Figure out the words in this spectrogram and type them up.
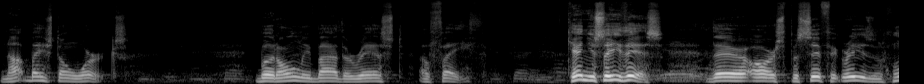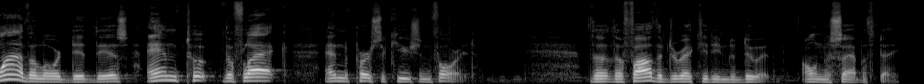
not based on works, but only by the rest of faith. Can you see this? There are specific reasons why the Lord did this and took the flack and the persecution for it. The, the Father directed him to do it on the Sabbath day.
